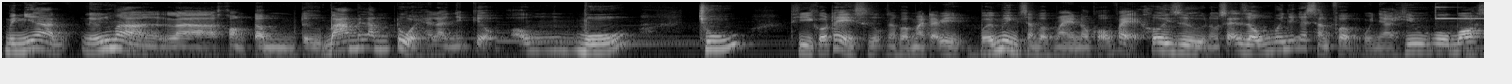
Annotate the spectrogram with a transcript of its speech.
Mình nghĩ là nếu như mà là khoảng tầm từ 35 tuổi hay là những kiểu ông bố, chú thì có thể sử dụng sản phẩm này. Tại vì với mình sản phẩm này nó có vẻ hơi dừ, nó sẽ giống với những cái sản phẩm của nhà Hugo Boss.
